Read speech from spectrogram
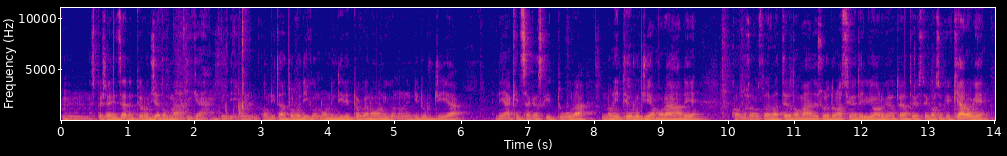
mh, mm, specializzato in teologia dogmatica, quindi mh, mm, ogni tanto lo dico, non in diritto canonico, non in liturgia, neanche in Sacra Scrittura, non in teologia morale, quando sono state fatte le domande sulle donazioni degli organi, tutte queste cose qui. È chiaro che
